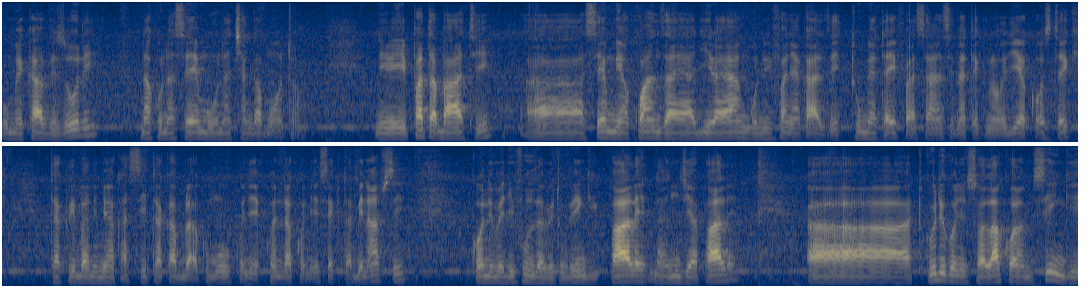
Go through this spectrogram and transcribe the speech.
umekaa vizuri na kuna sehemu una changamoto. Nilipata bahati uh, sehemu ya kwanza ya ajira yangu nilifanya kazi Tume ya Taifa ya Sayansi na Teknolojia COSTECH takriban miaka sita kabla ya kumove kwenye kwenda kwenye sekta binafsi. Kwa hiyo nimejifunza vitu vingi pale na nje ya pale. Uh, tukirudi kwenye swala lako la msingi,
